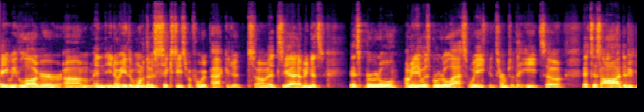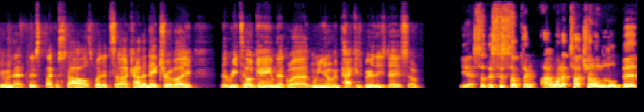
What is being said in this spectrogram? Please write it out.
eight week um, and you know either one of those sixties before we package it. So it's yeah, I mean it's it's brutal. I mean it was brutal last week in terms of the heat, so it's just odd to be brewing that this type of styles, but it's uh, kind of the nature of a the retail game that uh, you know in packaged beer these days. So Yeah, so this is something I want to touch on a little bit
